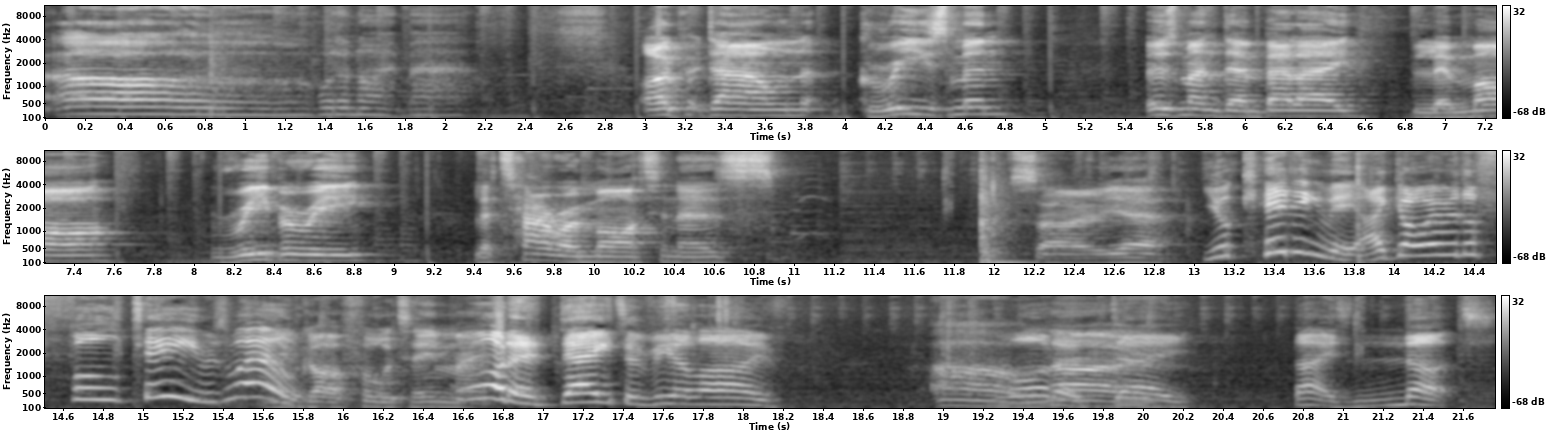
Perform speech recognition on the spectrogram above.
Oh, what a nightmare. I put down Griezmann, Ousmane Dembele, Lemar, Ribery, Lautaro Martinez. So, yeah, You're kidding me! I go away with a full team as well. you've got a full team, mate. What a day to be alive! Oh, what no. a day! That is nuts.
